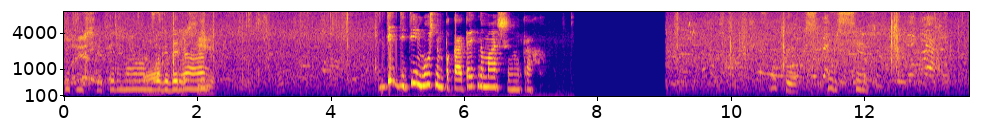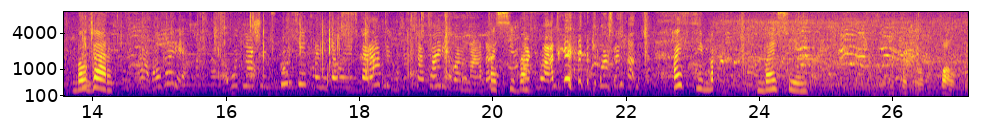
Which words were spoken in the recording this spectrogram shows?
Конкурирующая фирма. Благодаря. Здесь детей можно покатать на машинках. Вот и экскурсия. Болгары. А, Болгария. Вот наши экскурсии, кроме того, есть кораблик, джип-сафари вам надо. Спасибо. Аквады тоже надо. Спасибо. Бассейн. Вот такой вот палки.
